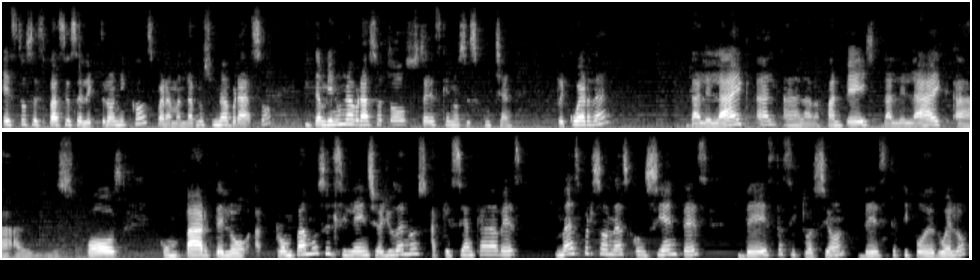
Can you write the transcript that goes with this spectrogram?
estos espacios electrónicos para mandarnos un abrazo y también un abrazo a todos ustedes que nos escuchan. Recuerda dale like a la fanpage, dale like a, los posts, compártelo, rompamos el silencio, ayúdanos a que sean cada vez más personas conscientes de esta situación, de este tipo de duelo,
